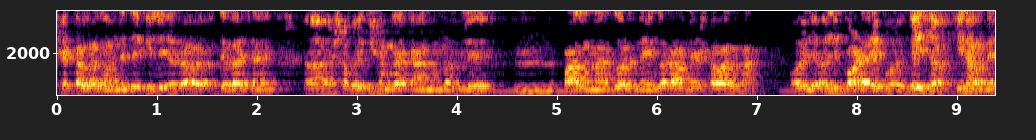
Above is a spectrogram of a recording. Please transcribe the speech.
ठेक्का लगाउनेदेखि लिएर त्यसलाई चाहिँ सबै किसिमका कानुनहरूले पालना गर्ने गराउने सवालमा अहिले अलिक कडाइ भएकै छ। किनभने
